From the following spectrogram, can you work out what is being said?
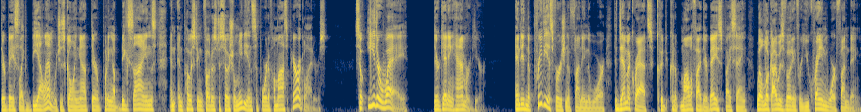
Their base, like BLM, which is going out there putting up big signs and, and posting photos to social media in support of Hamas paragliders. So either way, they're getting hammered here. And in the previous version of funding the war, the Democrats could, could mollify their base by saying, well, look, I was voting for Ukraine war funding,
